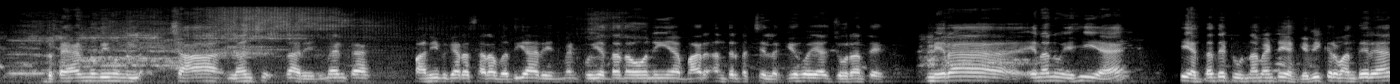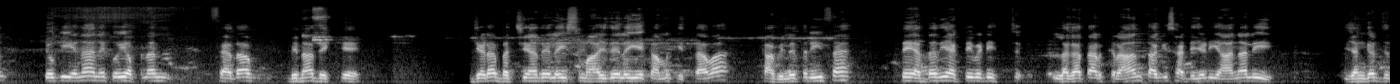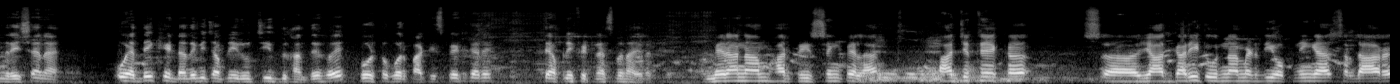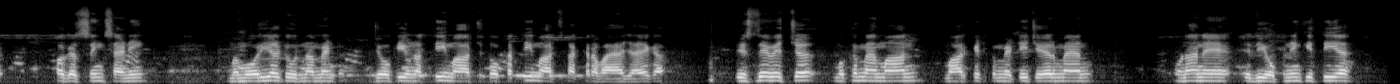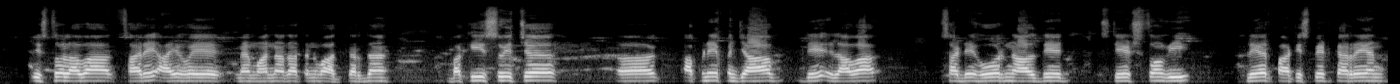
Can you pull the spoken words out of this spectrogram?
ਦੁਪਹਿਰ ਨੂੰ ਵੀ ਹੁਣ ਲ- ਚਾਹ ਲੰਚ ਦਾ ਅਰੇਂਜਮੈਂਟ ਹੈ। ਪਾਣੀ ਵਗੈਰਾ ਸਾਰਾ ਵਧੀਆ ਅਰੇਂਜਮੈਂਟ ਕੋਈ ਏਦਾਂ ਦਾ ਉਹ ਨਹੀਂ ਹੈ। ਬਾਹਰ ਅੰਦਰ ਬੱਚੇ ਲੱਗੇ ਹੋਏ ਆ ਜੋਰਾਂ ਤੇ। ਮੇਰਾ ਇਹਨਾਂ ਨੂੰ ਇਹੀ ਹੈ ਕਿ ਏਦਾਂ ਦੇ ਟੂਰਨਾਮੈਂਟ ਇਹ ਅੱਗੇ ਵੀ ਕਰਵਾਉਂਦੇ ਰਹਿਣ, ਕਿਉਂਕਿ ਇਹਨਾਂ ਨੇ ਕੋਈ ਆਪਣਾ ਫਾਇਦਾ ਬਿਨਾ ਦੇਖੇ। ਜਿਹੜਾ ਬੱਚਿਆਂ ਦੇ ਲਈ, ਸਮਾਜ ਦੇ ਲਈ ਇਹ ਕੰਮ ਕੀਤਾ ਵਾ, ਕਾਬਿਲੇ ਤਾਰੀਫ ਹੈ। ਤੇ ਏਦਾਂ ਦੀ ਐਕਟੀਵਿਟੀ ਲਗਾਤਾਰ ਕਰਾਉਣ ਤਾਂ ਕਿ ਸਾਡੀ ਜਿਹੜੀ ਆਉਣ ਵਾਲੀ ਯੰਗਰ ਜਨਰੇਸ਼ਨ ਹੈ, ਉਹ ਏਦਾਂ ਹੀ ਖੇਡਾਂ ਦੇ ਵਿੱਚ ਆਪਣੀ ਰੁਚੀ ਦਿਖਾਉਂਦੇ ਹੋਏ ਹੋਰ ਤੋਂ ਹੋਰ ਪਾਰਟਿਸਿਪੇਟ ਕਰੇ ਤੇ ਆਪਣੀ ਫਿਟਨੈਸ ਬਣਾਏ ਰੱਖੇ ਮੇਰਾ ਨਾਮ ਹਰਪ੍ਰੀਤ ਸਿੰਘ ਭੇਲਾ ਹੈ। ਅੱਜ ਇੱਥੇ ਇੱਕ ਯਾਦਗਾਰੀ ਟੂਰਨਾਮੈਂਟ ਦੀ ਓਪਨਿੰਗ ਹੈ, ਸਰਦਾਰ ਭਗਤ ਸਿੰਘ ਸੈਣੀ ਮੈਮੋਰੀਅਲ ਟੂਰਨਾਮੈਂਟ ਜੋ ਕਿ 29 ਮਾਰਚ ਤੋਂ 31 ਮਾਰਚ ਤੱਕ ਕਰਵਾਇਆ ਜਾਏਗਾ ਇਸ ਦੇ ਵਿੱਚ ਮੁੱਖ ਮਹਿਮਾਨ ਮਾਰਕੀਟ ਕਮੇਟੀ ਚੇਅਰਮੈਨ ਉਹਨਾਂ ਨੇ ਇਹਦੀ ਓਪਨਿੰਗ ਕੀਤੀ ਹੈ। ਇਸ ਤੋਂ ਇਲਾਵਾ ਸਾਰੇ ਆਏ ਹੋਏ ਮਹਿਮਾਨਾਂ ਦਾ ਧੰਨਵਾਦ ਕਰਦਾ ਬਾਕੀ ਇਸ ਵਿੱਚ ਆਪਣੇ ਪੰਜਾਬ ਦੇ ਇਲਾਵਾ ਸਾਡੇ ਹੋਰ ਨਾਲ ਦੇ ਸਟੇਟਸ ਤੋਂ ਵੀ ਪਲੇਅਰ ਪਾਰਟਿਸਿਪੇਟ ਕਰ ਰਹੇ ਹਨ।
